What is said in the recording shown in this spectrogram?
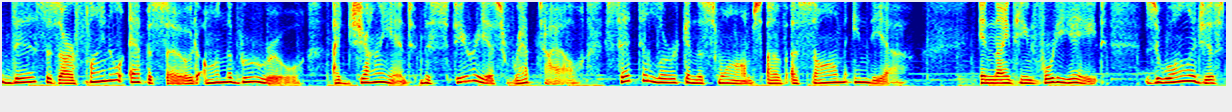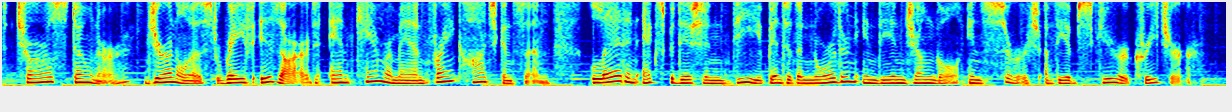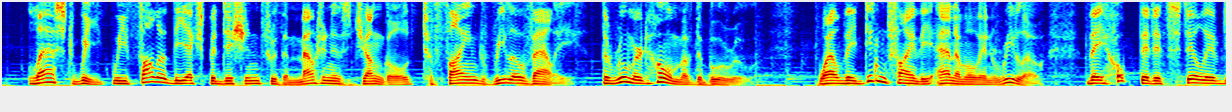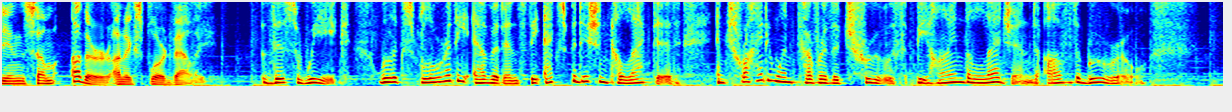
This is our final episode on the Buru, a giant, mysterious reptile said to lurk in the swamps of Assam, India. In 1948, zoologist Charles Stonor, journalist Ralph Izzard, and cameraman Frank Hodgkinson led an expedition deep into the northern Indian jungle in search of the obscure creature. Last week, we followed the expedition through the mountainous jungle to find Rilo Valley, the rumored home of the Buru. While they didn't find the animal in Rilo, they hoped that it still lived in some other unexplored valley. This week, we'll explore the evidence the expedition collected and try to uncover the truth behind the legend of the Buru.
